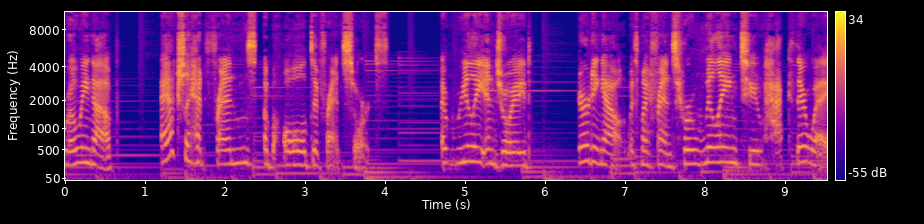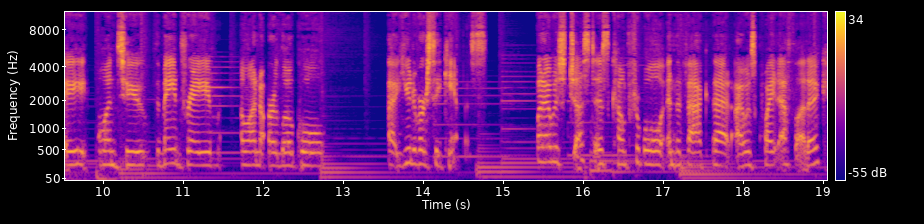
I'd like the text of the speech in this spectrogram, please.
Growing up, I actually had friends of all different sorts. I really enjoyed nerding out with my friends who were willing to hack their way onto the mainframe on our local uh, university campus. But I was just as comfortable in the fact that I was quite athletic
